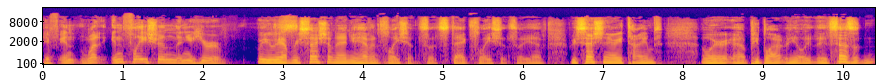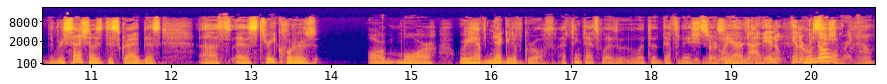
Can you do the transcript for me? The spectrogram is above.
If in what inflation, then you hear Well, you have recession and you have inflation, so it's stagflation. So you have recessionary times where uh, people are, you know, it says recession is described as uh, as three quarters or more where you have negative growth. I think that's what what the definition we is. certainly You are not to- in a, in a Well, recession no. right now.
